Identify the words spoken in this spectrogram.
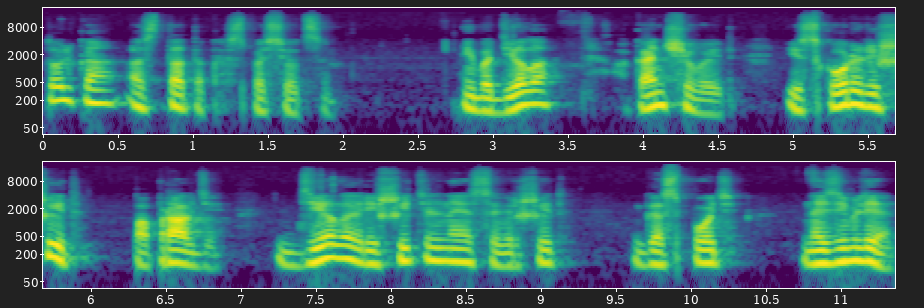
только остаток спасется. Ибо дело оканчивает и скоро решит по правде. Дело решительное совершит Господь на земле.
